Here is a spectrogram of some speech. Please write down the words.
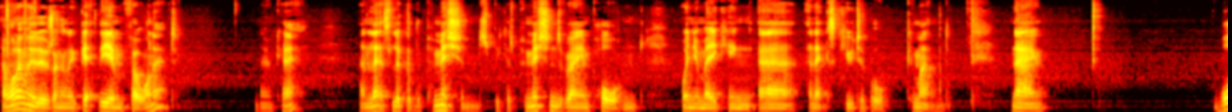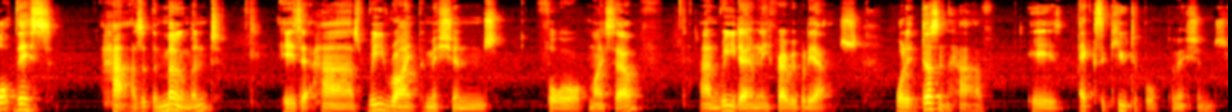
now what I'm going to do is I'm going to get the info on it. Okay and let's look at the permissions because permissions are very important when you're making uh, an executable command. Now, what this has at the moment is it has read-write permissions for myself and read-only for everybody else. What it doesn't have is executable permissions.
